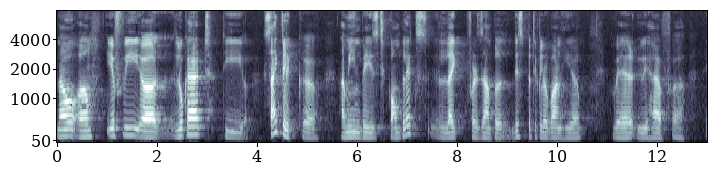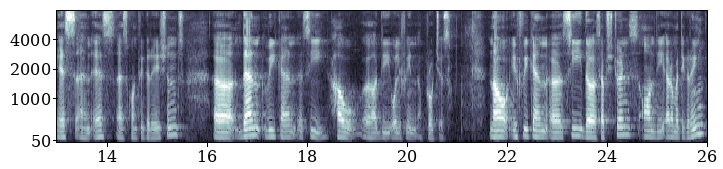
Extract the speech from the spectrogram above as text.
Now um, if we uh, look at the cyclic uh, amine based complex like for example this particular one here where we have uh, S and S as configurations uh, then we can see how uh, the olefin approaches. Now if we can uh, see the substituents on the aromatic ring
